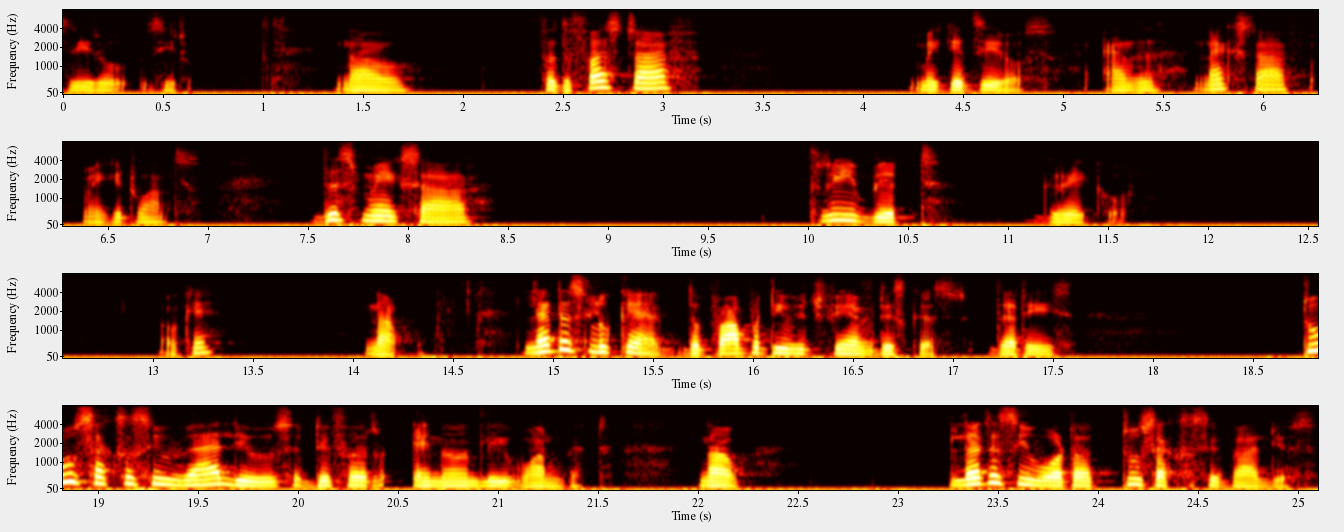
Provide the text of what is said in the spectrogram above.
0 0 now for the first half make it zeros. And the next half make it ones. This makes our 3-bit gray code. Okay? Now let us look at the property which we have discussed. That is two successive values differ in only one bit now let us see what are two successive values.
